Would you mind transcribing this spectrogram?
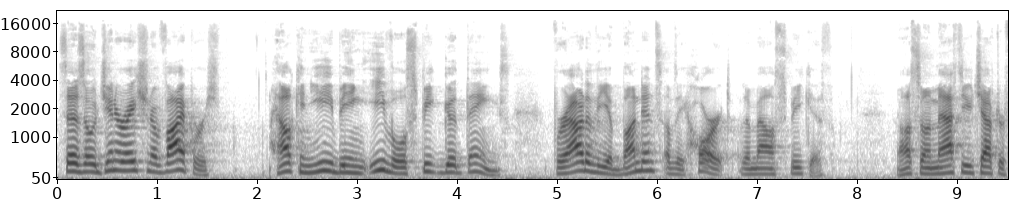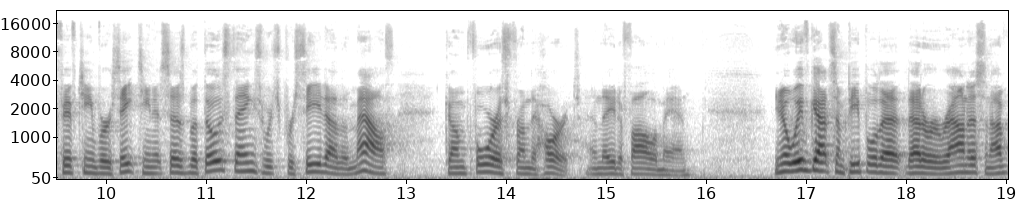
says, O generation of vipers, how can ye, being evil, speak good things? For out of the abundance of the heart the mouth speaketh. Also in Matthew chapter 15, verse 18, it says, But those things which proceed out of the mouth come forth from the heart, and they defile a man. You know, we've got some people that, that are around us, and I've,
